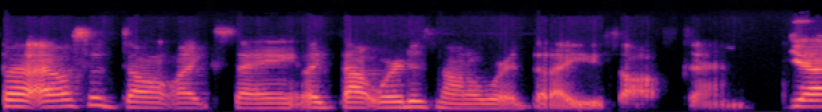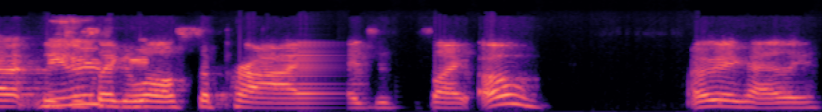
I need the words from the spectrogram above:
But I also don't like saying like that word is not a word that I use often. yeah, It's just like a little surprise. It's like, oh, okay, Kylie.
